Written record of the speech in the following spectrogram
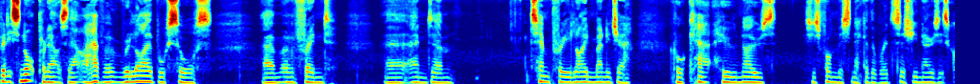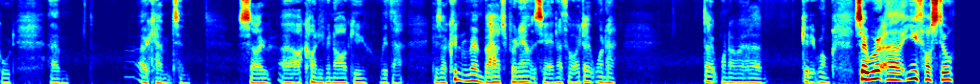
but it's not pronounced that. I have a reliable source um, of a friend uh, and um, temporary line manager called Kat who knows she's from this neck of the woods, so she knows it's called um, Okehampton. So uh, I can't even argue with that because I couldn't remember how to pronounce it, and I thought I don't want to don't want to uh, get it wrong. So we're at uh, youth hostel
